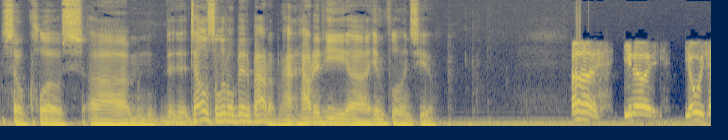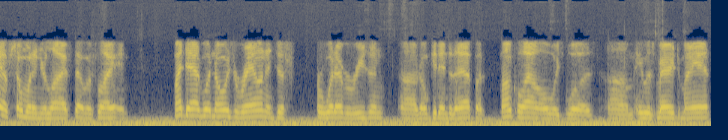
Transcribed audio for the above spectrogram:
so close. Um, th- tell us a little bit about him. How, how did he uh, influence you? Uh, you know, you always have someone in your life that was like, and my dad wasn't always around, and just for whatever reason, uh, don't get into that. But my uncle Al always was. Um, he was married to my aunt,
